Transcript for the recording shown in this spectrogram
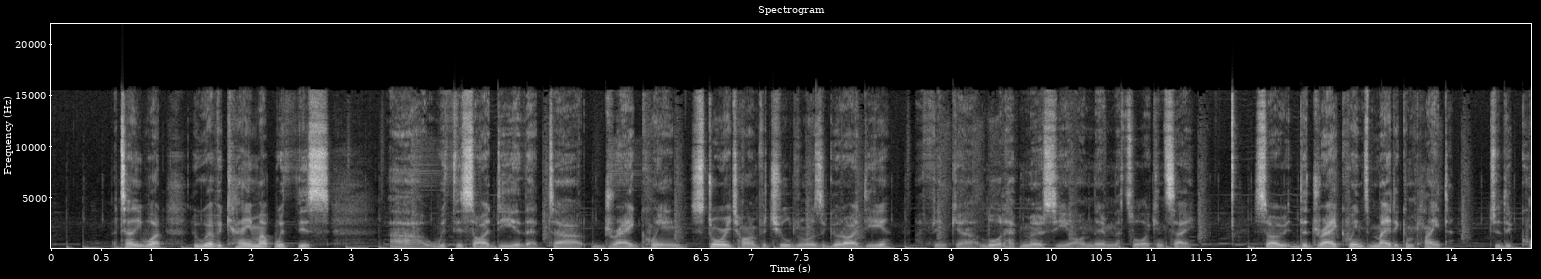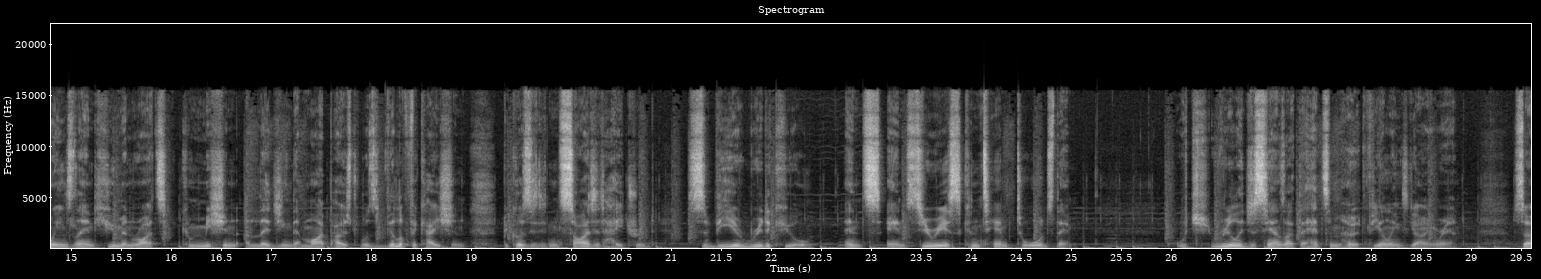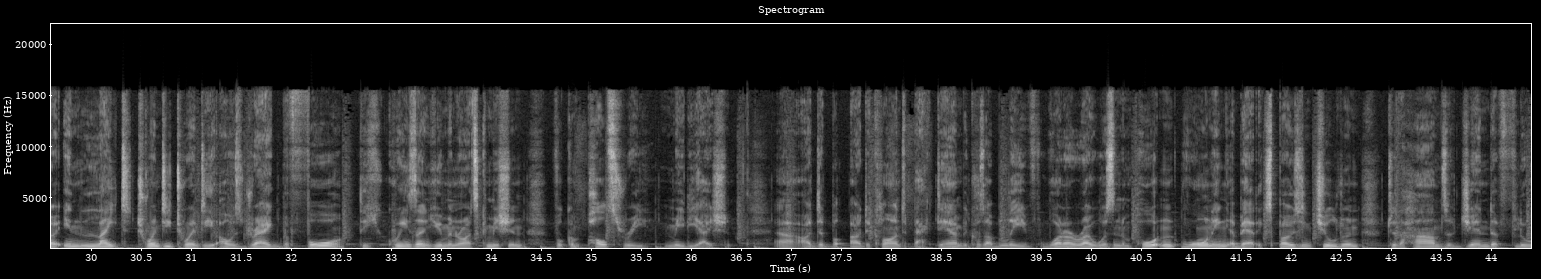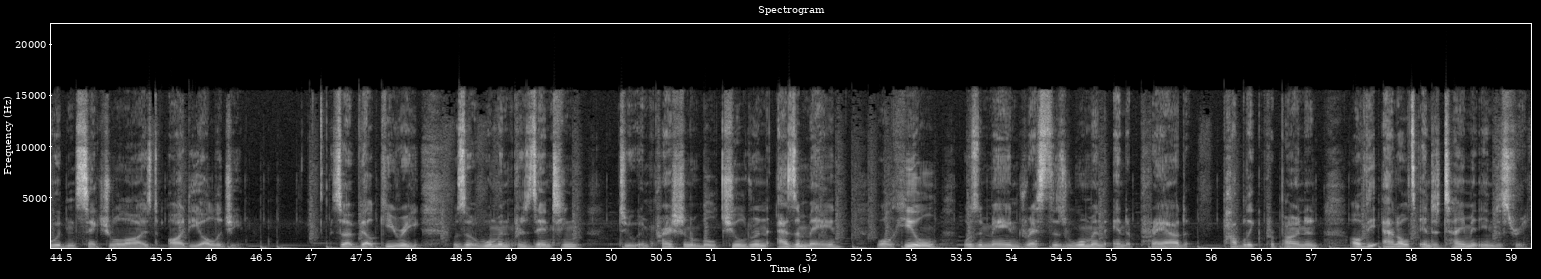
I tell you what, whoever came up with this uh, with this idea that uh, drag queen story time for children was a good idea. I think uh, Lord have mercy on them. That's all I can say. So the drag queens made a complaint to the Queensland Human Rights Commission alleging that my post was vilification because it incited hatred, severe ridicule, and, and serious contempt towards them. Which really just sounds like they had some hurt feelings going around. So in late 2020, I was dragged before the Queensland Human Rights Commission for compulsory mediation. Uh, I, de- I declined to back down because I believe what I wrote was an important warning about exposing children to the harms of gender fluid and sexualized ideology. So Valkyrie was a woman presenting to impressionable children as a man, while Hill was a man dressed as a woman and a proud public proponent of the adult entertainment industry.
